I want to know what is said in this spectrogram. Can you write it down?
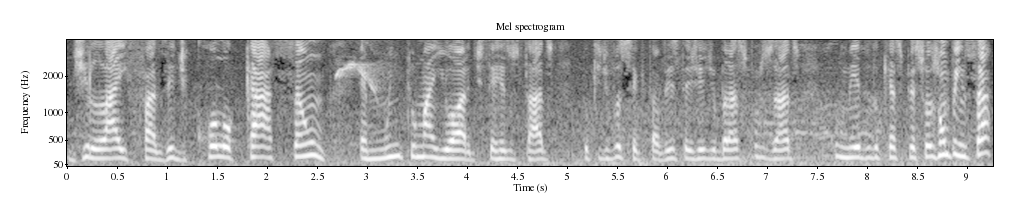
de ir lá e fazer, de colocar ação, é muito maior de ter resultados do que de você, que talvez esteja de braços cruzados, com medo do que as pessoas vão pensar,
